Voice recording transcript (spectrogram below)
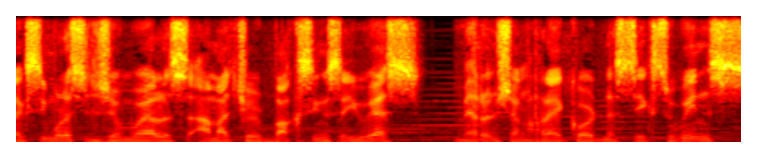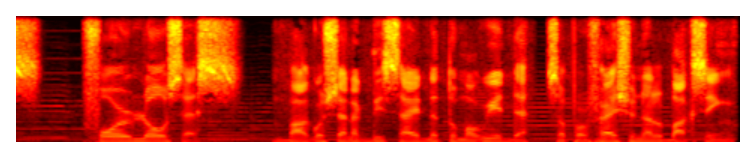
Nagsimula si Jimwell sa amateur boxing sa US. Meron siyang record na 6 wins, 4 losses bago siya nag-decide na tumawid sa professional boxing.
